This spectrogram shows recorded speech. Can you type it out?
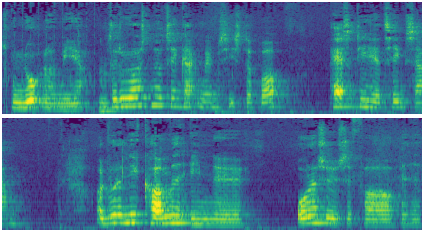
skulle nå noget mere. Mm. Så du er også nødt til en gang imellem at sige, stop op, passer de her ting sammen. Og nu er der lige kommet en, øh, undersøgelse for hvad hedder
